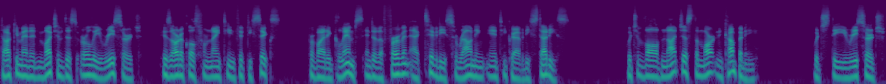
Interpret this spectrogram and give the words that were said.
documented much of this early research. His articles from 1956 provide a glimpse into the fervent activity surrounding anti gravity studies, which involved not just the Martin Company, which the Research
